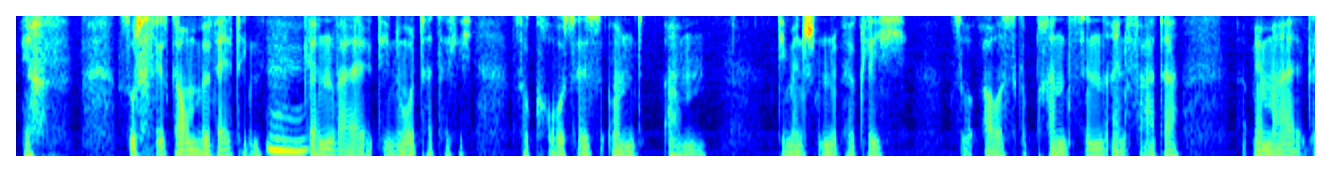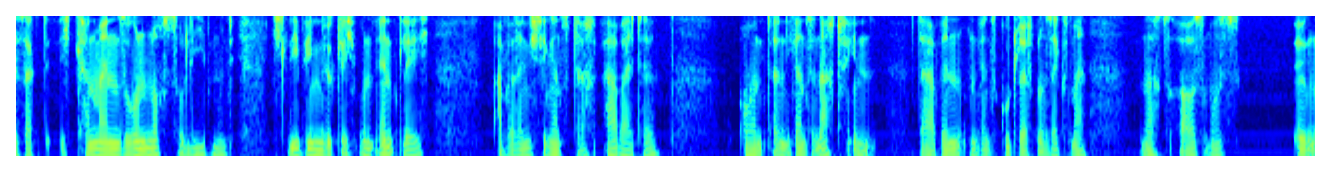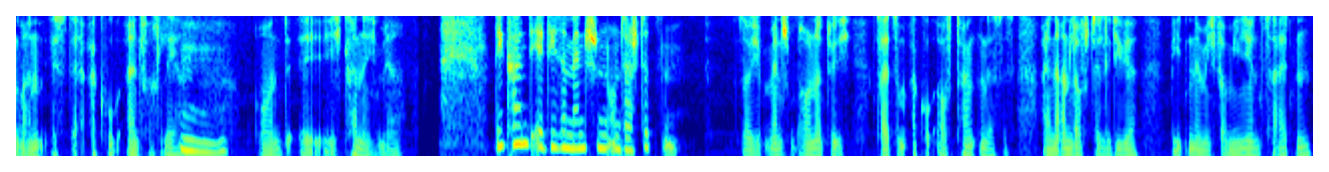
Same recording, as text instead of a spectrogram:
Ja, so dass wir es kaum bewältigen mhm. können, weil die Not tatsächlich so groß ist und ähm, die Menschen wirklich so ausgebrannt sind. Ein Vater hat mir mal gesagt, ich kann meinen Sohn noch so lieben und ich liebe ihn wirklich unendlich, aber wenn ich den ganzen Tag arbeite und dann die ganze Nacht für ihn da bin und wenn es gut läuft, nur sechsmal nachts raus muss, irgendwann ist der Akku einfach leer. Mhm. Und ich kann nicht mehr. Wie könnt ihr diese Menschen unterstützen? Solche Menschen brauchen natürlich Zeit zum Akku auftanken. Das ist eine Anlaufstelle, die wir bieten, nämlich Familienzeiten,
